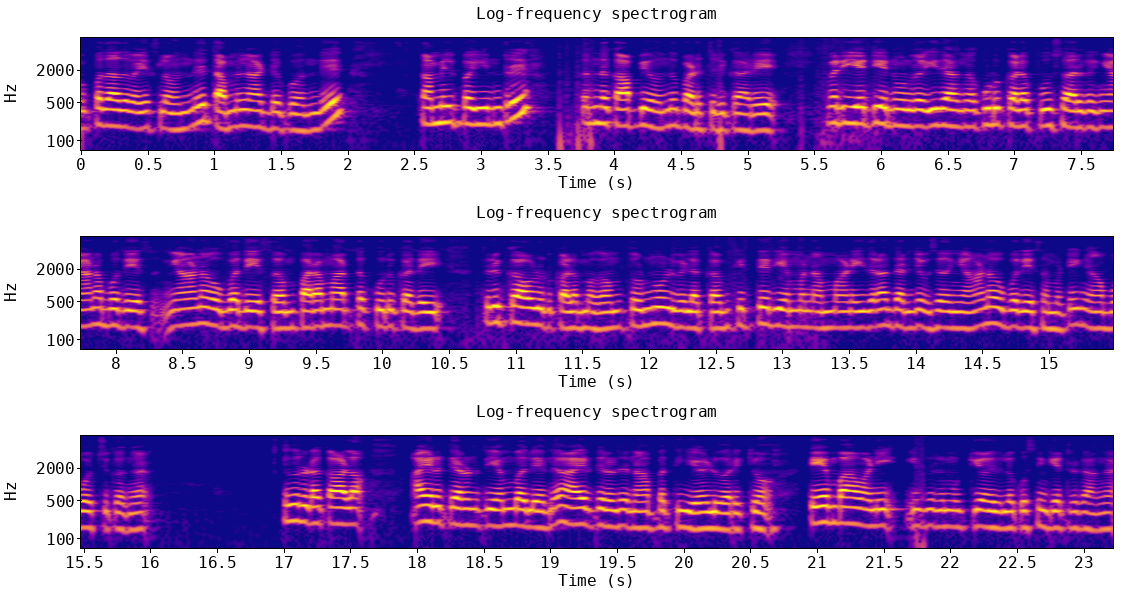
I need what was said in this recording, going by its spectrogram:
முப்பதாவது வயசில் வந்து தமிழ்நாட்டுக்கு வந்து தமிழ் பயின்று இந்த காப்பியை வந்து படிச்சிருக்காரு. இவர் இயற்றிய நூல்கள் இது அங்கே குடுக்கடை புதுசாக ஞானபோதேசம் ஞான உபதேசம் பரமார்த்த குறுக்கதை திருக்காவலூர் கலம்பகம் தொன்னூல் விளக்கம் கித்தேரியம்மன் அம்மானி இதெல்லாம் தெரிஞ்ச விஷயம். ஞான உபதேசம் மட்டும் ஞாபகம் வச்சுக்கோங்க. இவரோட காலம் ஆயிரத்தி இரநூத்தி எண்பதுலேருந்து ஆயிரத்தி இரநூத்தி நாற்பத்தி ஏழு வரைக்கும். தேம்பாவணி இதில் முக்கியம் இதில் கொஸ்டின் கேட்டிருக்காங்க.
